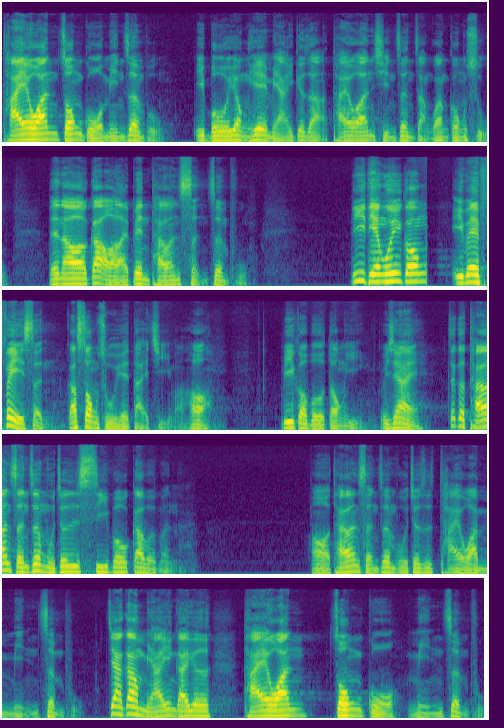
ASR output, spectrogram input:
台湾中国民政府，伊无用迄个名，伊叫啥？台湾行政长官公署，然后到后来变台湾省政府。李登辉讲伊要废省，甲宋楚瑜代志嘛，吼。美国无同意，为啥？这个台湾省政府就是 civil government，哦，台湾省政府就是台湾民政府，这样讲名应该叫台湾中国民政府，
